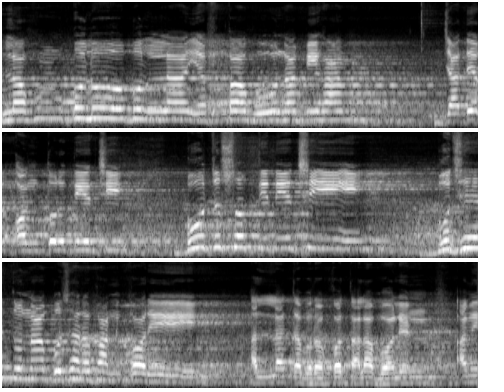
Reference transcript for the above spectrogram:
লাহুম কুলুবুল্লা ইয়াফকাহুনা বিহা। যাদের অন্তর দিয়েছি, বুঝ শক্তি দিয়েছি, বুঝে তো না বোঝার ভান করে। আল্লাহ তালা বলেন, আমি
